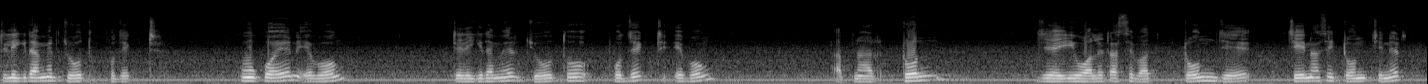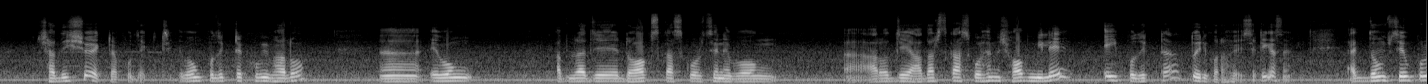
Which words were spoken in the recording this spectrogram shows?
টেলিগ্রামের যৌথ প্রজেক্ট কুকয়েন এবং টেলিগ্রামের যৌথ প্রজেক্ট এবং আপনার টোন যে ই ওয়ালেট আছে বা টোন যে চেন আছে টোন চেনের সাদৃশ্য একটা প্রজেক্ট এবং প্রজেক্টটা খুবই ভালো। এবং আপনারা যে ডগস কাজ করছেন এবং আরও যে আদার্স কাজ করছেন, সব মিলে এই প্রজেক্টটা তৈরি করা হয়েছে, ঠিক আছে? একদম সিম্পল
